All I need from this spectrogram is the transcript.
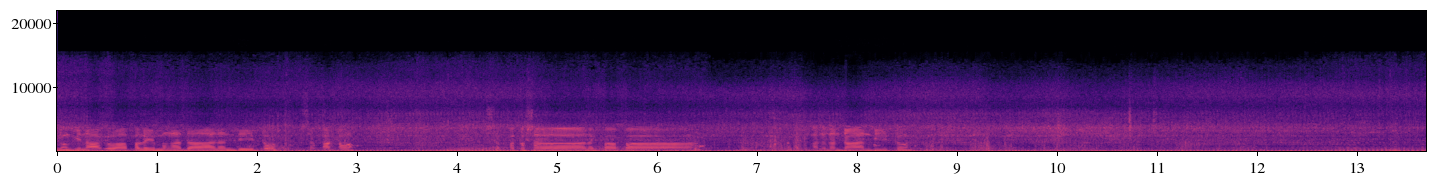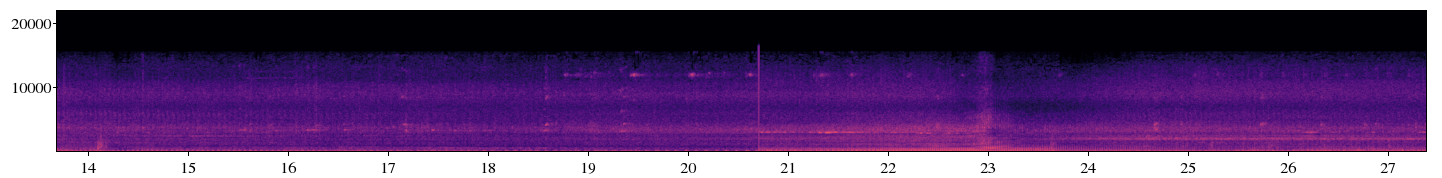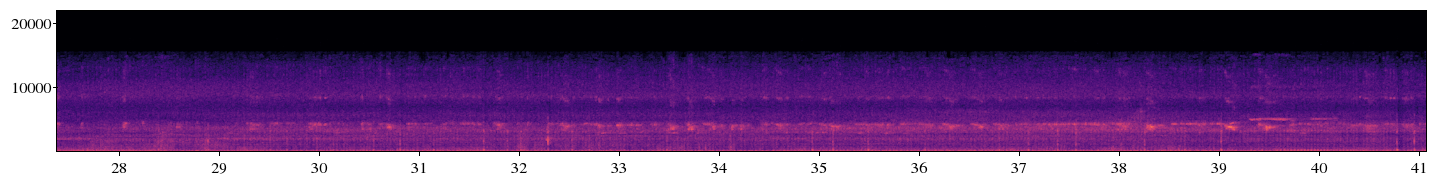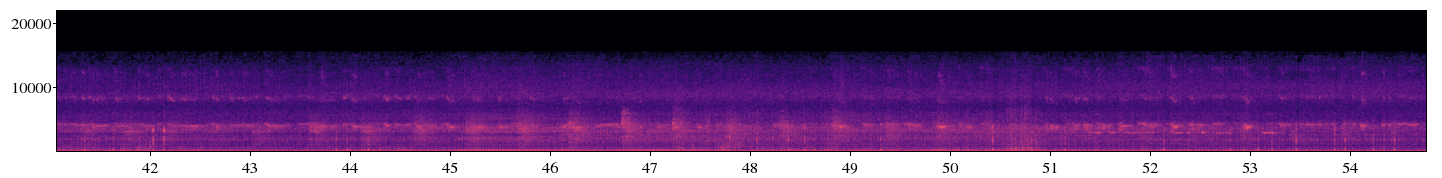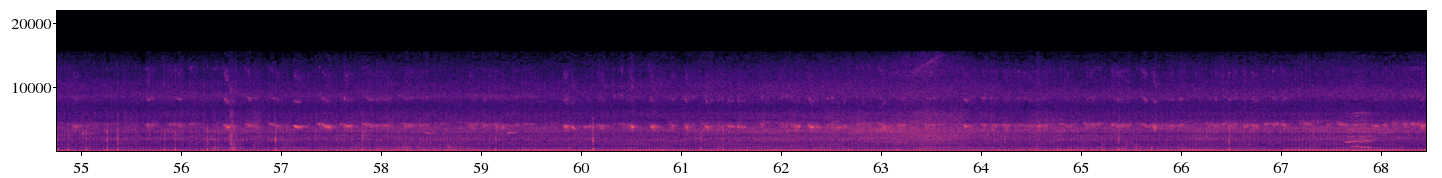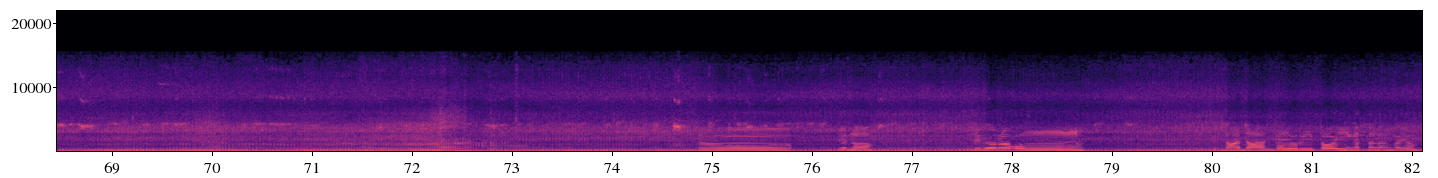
Yun, ginagawa pala yung mga daanan dito sa pato. Sa pato sa nagpapa ano ng daan dito. So, yun o. Siguro kung dadaan kayo rito, ingat na lang kayo.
